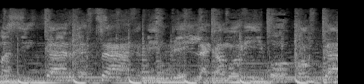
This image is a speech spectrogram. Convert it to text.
masikareta re ipela ka moribo konka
